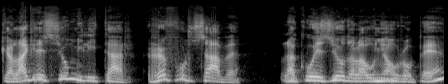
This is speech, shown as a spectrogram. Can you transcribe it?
que l'agressió militar reforçava la cohesió de la Unió Europea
